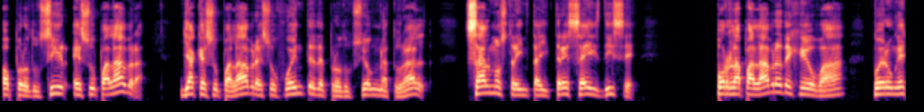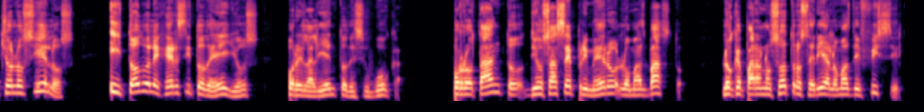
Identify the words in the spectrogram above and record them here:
o producir es su palabra, ya que su palabra es su fuente de producción natural. Salmos 33.6 dice, Por la palabra de Jehová fueron hechos los cielos, y todo el ejército de ellos por el aliento de su boca. Por lo tanto, Dios hace primero lo más vasto, lo que para nosotros sería lo más difícil,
